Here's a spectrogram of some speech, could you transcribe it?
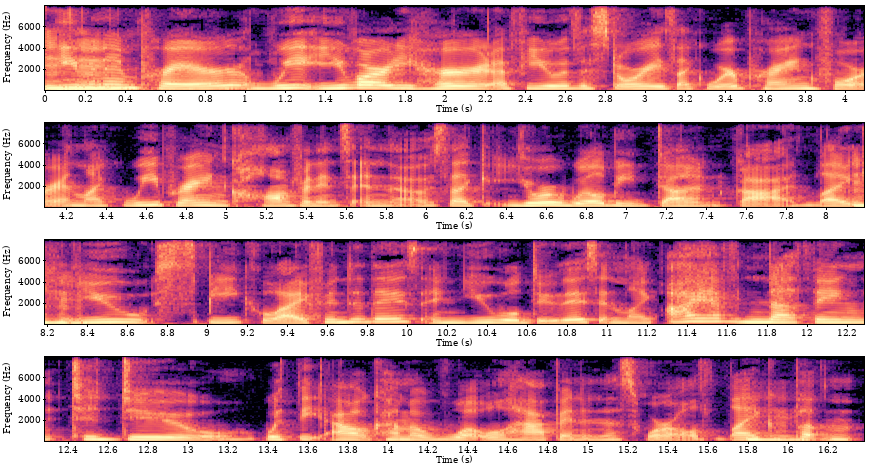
even mm-hmm. in prayer, we you've already heard a few of the stories like we're praying for, and like we pray in confidence in those. Like your will be done, God. Like mm-hmm. you speak life into this, and you will do this. And like I have nothing to do with the outcome of what will happen in this world. Like, mm-hmm. but m-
